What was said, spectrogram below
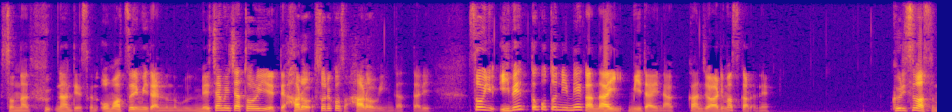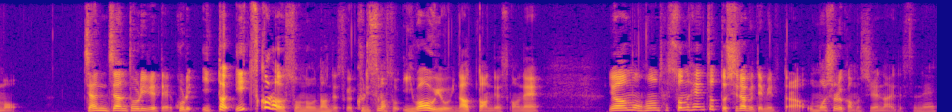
そんな、なんていうんですかね、お祭りみたいなのもめちゃめちゃ取り入れて、ハロそれこそハロウィンだったり、そういうイベントごとに目がないみたいな感じはありますからね。クリスマスも、じゃんじゃん取り入れて、これ一体いつからその、なんですか、クリスマスを祝うようになったんですかね？いや、もうほん、その辺ちょっと調べてみたら面白いかもしれないですね。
